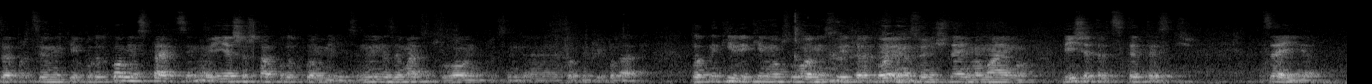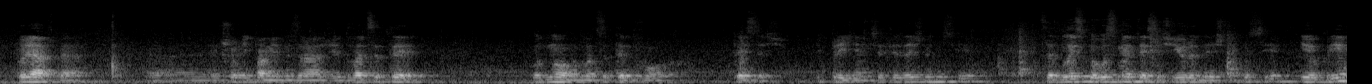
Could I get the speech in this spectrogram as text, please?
це працівники податкової інспекції, ну і є ще штат податкової міліції. Ну і не займається обслуговуванням е, платників податків. Платників, які ми обслуговуємо на своїй території, на сьогоднішній день ми маємо більше 30 тисяч. Це є порядка, е, якщо мені пам'ять не зраджує, 21-22 тисяч підприємців фізичних осіб, це близько 8 тисяч юридичних осіб. І окрім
